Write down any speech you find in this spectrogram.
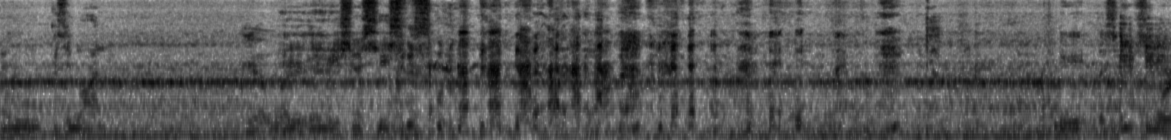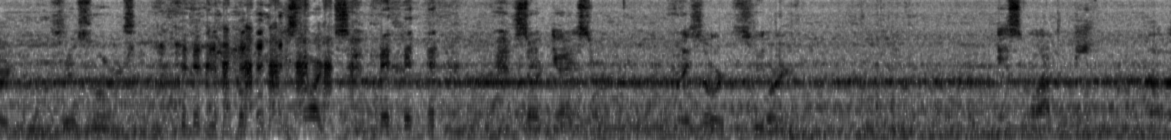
Yung kasinuhan. Shoes, eh, shoes. Resort sword. Shoes, swords. Resort yun, resort. Resort sword. S-O-R-T. Para.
